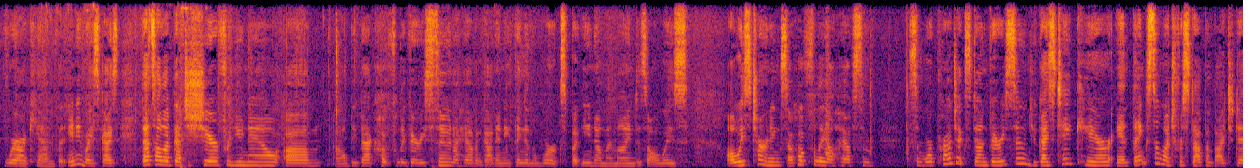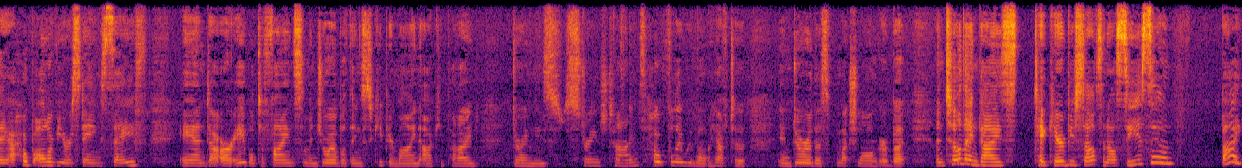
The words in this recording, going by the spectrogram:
where I can. But anyways, guys, that's all I've got to share for you now. Um, I'll be back hopefully very soon. I haven't got anything in the works, but you know my mind is always always turning, so hopefully I'll have some some more projects done very soon. You guys take care, and thanks so much for stopping by today. I hope all of you are staying safe and uh, are able to find some enjoyable things to keep your mind occupied during these strange times. Hopefully we won't have to endure this much longer. But until then, guys, take care of yourselves, and I'll see you soon. Bye.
